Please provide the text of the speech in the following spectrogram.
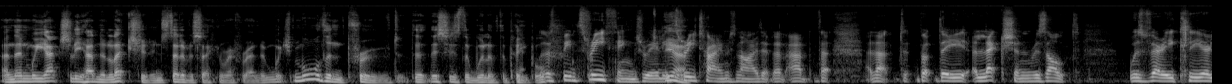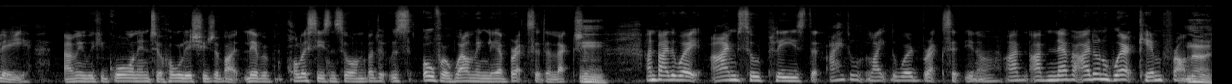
and then we actually had an election instead of a second referendum, which more than proved that this is the will of the people. There's been three things really, Yeah. three times now that that, that that but the election result was very clearly. I mean, we could go on into whole issues about Labour policies and so on, but it was overwhelmingly a Brexit election. Mm. And by the way, I'm so pleased that I don't like the word Brexit. You know, I've, I've never, I don't know where it came from. No.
